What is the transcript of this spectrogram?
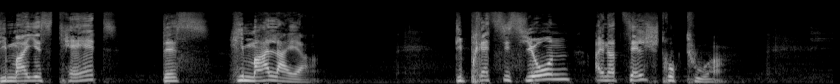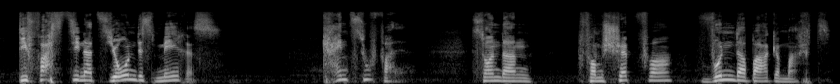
Die Majestät des Himalaya die Präzision einer Zellstruktur, die Faszination des Meeres. Kein Zufall, sondern vom Schöpfer wunderbar gemacht.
